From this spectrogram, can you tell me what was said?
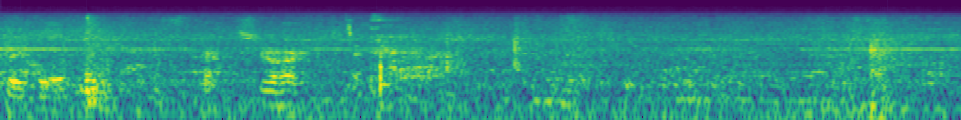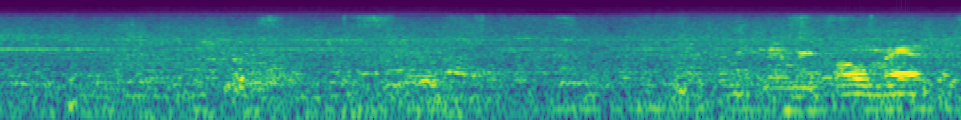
Sure. Memory foam mattress.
